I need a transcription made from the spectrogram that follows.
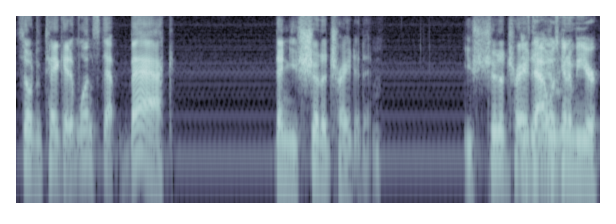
So to take it one step back, then you should have traded him. You should have traded If that him. was going to be your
